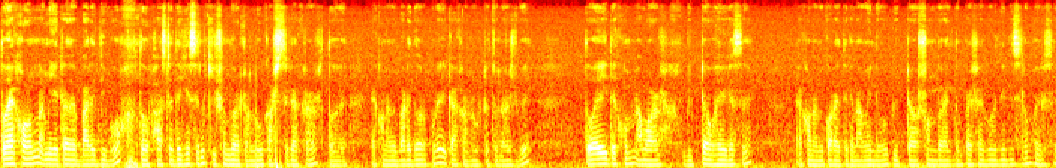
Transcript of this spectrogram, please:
তো এখন আমি এটা বাড়ি দিব। তো ফার্স্টে দেখেছেন কি সুন্দর একটা লুক আসছে কাঁকড়ার। তো এখন আমি বাড়ি দেওয়ার পরে এই কাঁকড়ার লুকটা চলে আসবে। তো এই দেখুন আমার বিপটাও হয়ে গেছে। এখন আমি কড়াই থেকে নামিয়ে নেব। বিপটাও সুন্দর একদম প্রেশার করে দিয়ে দিয়েছিলাম, হয়ে গেছে।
